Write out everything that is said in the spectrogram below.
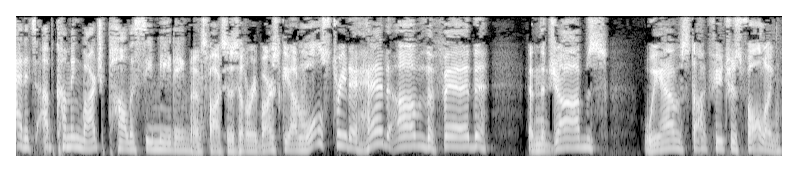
at its upcoming March policy meeting. That's Fox's Hillary Barsky on Wall Street ahead of the Fed and the jobs. We have stock futures falling,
